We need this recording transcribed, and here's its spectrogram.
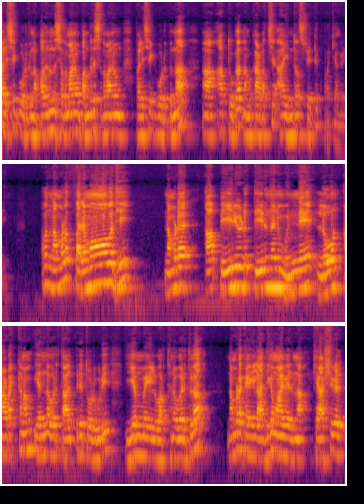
പലിശയ്ക്ക് കൊടുക്കുന്ന പതിനൊന്ന് ശതമാനവും പന്ത്രണ്ട് ശതമാനവും പലിശയ്ക്ക് കൊടുക്കുന്ന ആ, തുക നമുക്ക് അടച്ച് ആ ഇൻട്രസ്റ്റ് റേറ്റ് കുറയ്ക്കാൻ കഴിയും. അപ്പം നമ്മൾ പരമാവധി നമ്മുടെ ആ പീരീഡ് തീരുന്നതിന് മുന്നേ ലോൺ അടയ്ക്കണം എന്ന ഒരു താല്പര്യത്തോടു കൂടി ഇ എം ഐയിൽ വർധന വരുത്തുക. നമ്മുടെ കയ്യിൽ അധികമായി വരുന്ന ക്യാഷുകൾ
